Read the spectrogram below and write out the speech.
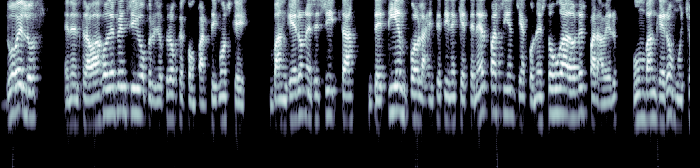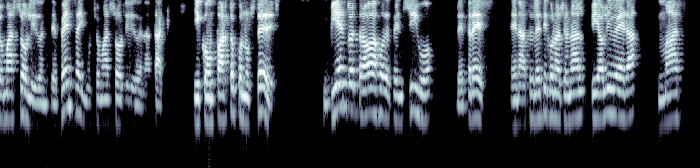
duelos en el trabajo defensivo, pero yo creo que compartimos que Vanguero necesita de tiempo, la gente tiene que tener paciencia con estos jugadores para ver un Vanguero mucho más sólido en defensa y mucho más sólido en ataque. Y comparto con ustedes, viendo el trabajo defensivo de tres en Atlético Nacional, Vía Olivera más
